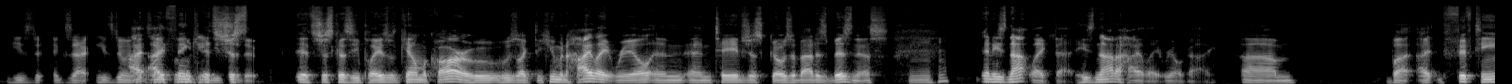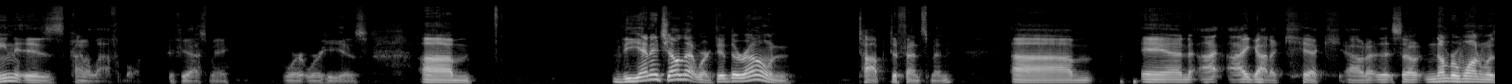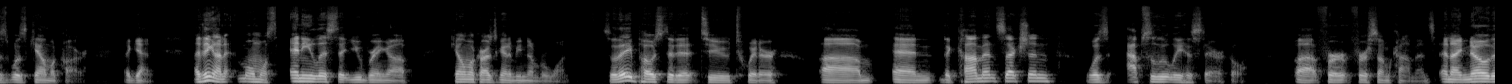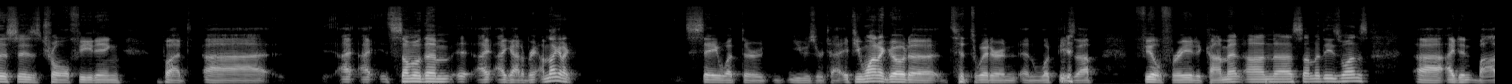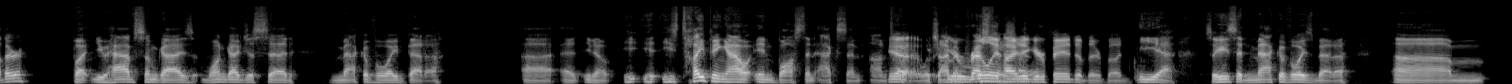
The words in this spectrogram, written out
he's exact. He's doing. I- I think it's just-. It's just because he plays with Cale Makar, who who's like the human highlight reel, and and Toews just goes about his business. Mhm. and he's not like that. He's not a highlight reel guy. Um, but I, 15 is kind of laughable, if you ask me, where where he is. Um, the NHL Network did their own top defenseman, um, and I I got a kick out of it. So number one was was Cale Makar. Again, I think on almost any list that you bring up, Cale Makar is going to be number one. So they posted it to Twitter um, and the comment section was absolutely hysterical uh, for for some comments. And I know this is troll feeding, but uh, I, I some of them I, I got to bring. I'm not gonna say what their user tag. If you want to go to to Twitter and, and look these up, feel free to comment on uh, some of these ones. Uh, I didn't bother, but you have some guys. One guy just said McAvoy beta uh, and you know he he- he's typing out in Boston accent on Twitter, Yeah, which I'm you're impressed really hiding your fandom there, bud. Yeah, so he said McAvoy's better, um,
